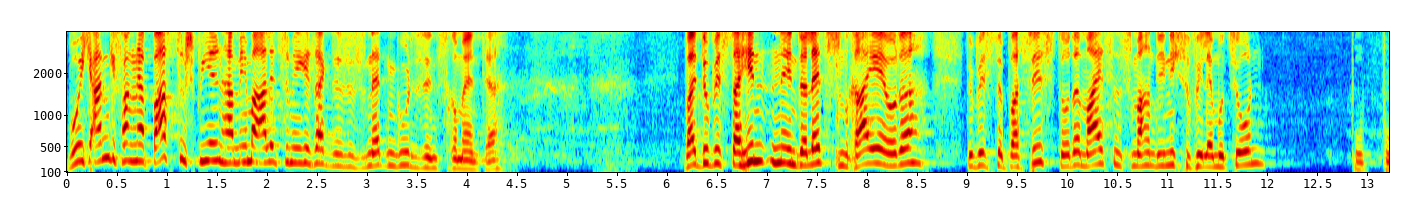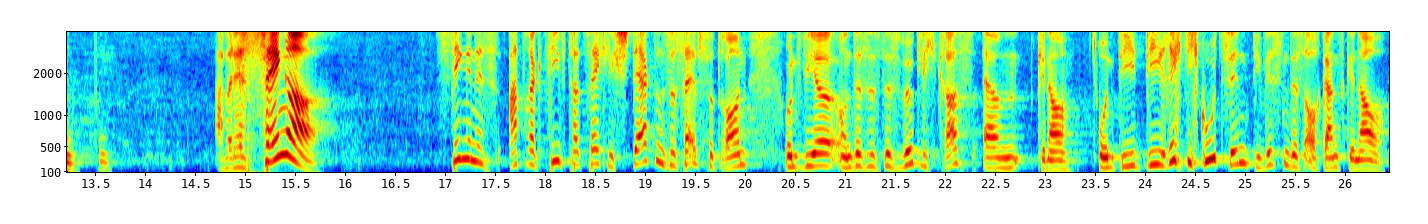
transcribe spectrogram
Wo ich angefangen habe, Bass zu spielen, haben immer alle zu mir gesagt, das ist nicht ein gutes Instrument. Ja? Weil du bist da hinten in der letzten Reihe, oder? Du bist der Bassist, oder? Meistens machen die nicht so viel Emotionen. Aber der Sänger, Singen ist attraktiv tatsächlich, stärkt unser Selbstvertrauen und wir, und das ist das wirklich krass, ähm, genau, und die, die richtig gut sind, die wissen das auch ganz genau.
